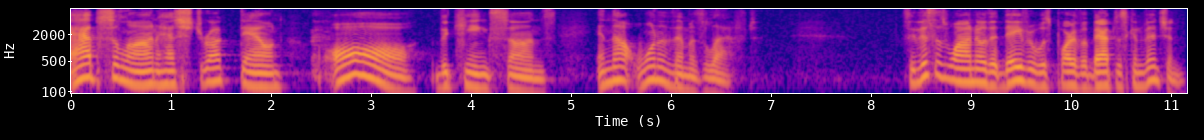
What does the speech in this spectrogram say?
Absalom has struck down all the king's sons, and not one of them is left. See, this is why I know that David was part of a Baptist convention.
